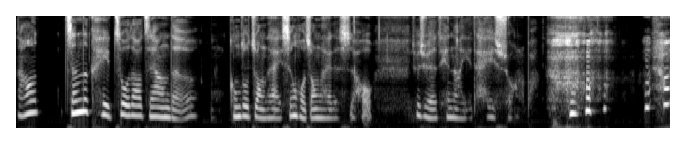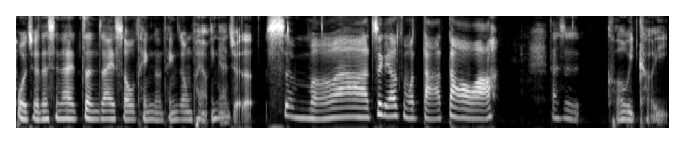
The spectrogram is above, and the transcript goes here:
然后真的可以做到这样的工作状态、生活状态的时候，就觉得天哪，也太爽了吧！我觉得现在正在收听的听众朋友应该觉得什么啊？这个要怎么达到啊？但是 Chloe 可以，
